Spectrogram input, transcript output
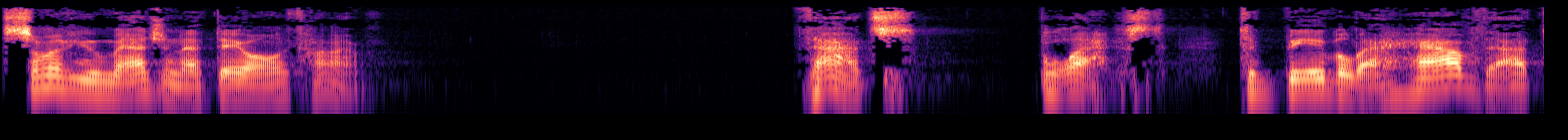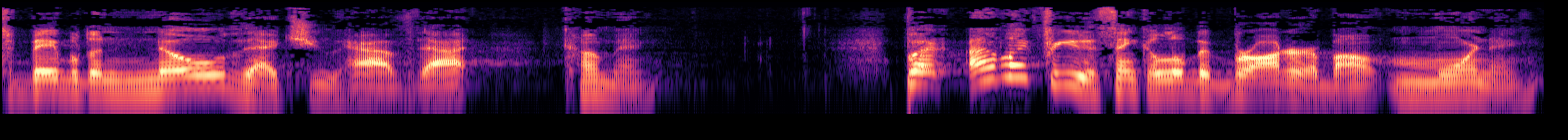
Some of you imagine that day all the time. That's blessed to be able to have that, to be able to know that you have that coming. But I'd like for you to think a little bit broader about mourning.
